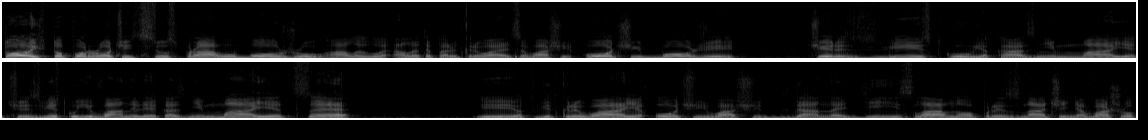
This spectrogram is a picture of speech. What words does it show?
той, хто порочить цю справу Божу. Галилуя! Але тепер відкриваються ваші очі Божі через звістку, яка знімає, через звістку Євангелія, яка знімає це. І відкриває очі ваші для надії, славного призначення вашого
